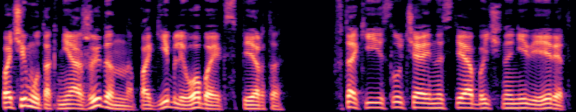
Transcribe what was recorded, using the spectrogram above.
почему так неожиданно погибли оба эксперта. В такие случайности обычно не верят.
